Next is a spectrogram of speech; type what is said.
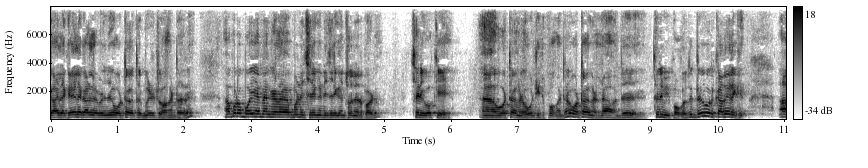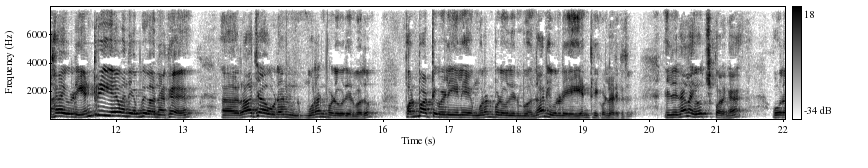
காலையில் கையில் காலில் விழுந்து ஒட்டகத்தை மீட்டுட்டு வாங்கன்றாரு. அப்புறம் போய் என்னங்களை மன்னிச்சிருங்க நிச்சிருங்கன்னு சொன்னிருப்பாடு சரி ஓகே ஒட்டகங்களை ஓட்டிகிட்டு போங்கன்றார் ஒட்டகங்கள்லாம் வந்து திரும்பி போகுதுன்ற ஒரு கதை இருக்குது ஆக இவருடைய என்ட்ரியே வந்து எப்படி வந்தாக்க ராஜாவுடன் முரண்படுவது என்பதும் பண்பாட்டு வெளியிலே முரண்படுவது என்பதும் தான் இவருடைய என்ட்ரிக்குள்ளே இருக்குது. இதனால் யோசிச்சு பாருங்கள் ஒரு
